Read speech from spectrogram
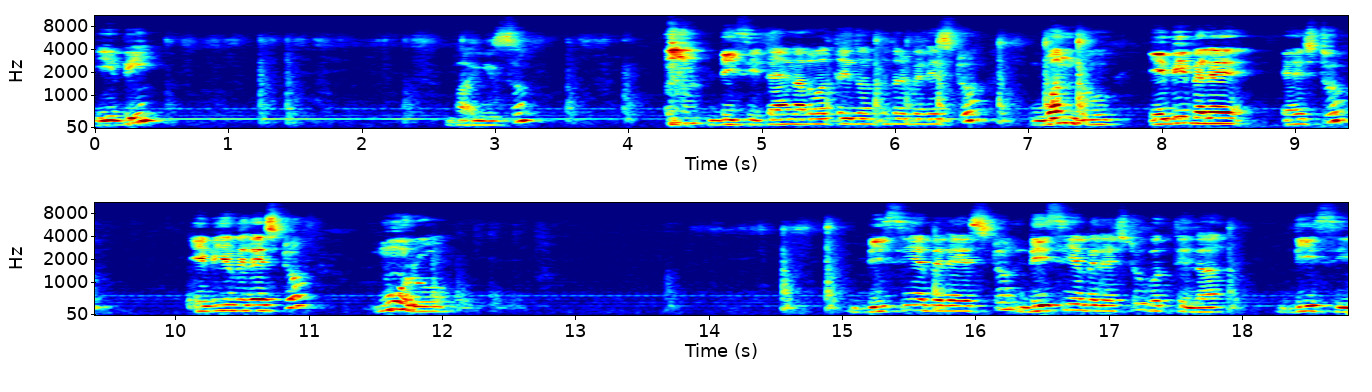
ಎ ಬಿ ಭಾಗಿಸು ಡಿ ಸಿ ಟ್ಯಾನ್ ನಲವತ್ತೈದು ಅಂತಂದ್ರೆ ಬೆಲೆ ಎಷ್ಟು? ಒಂದು. ಎ ಬಿ ಬೆಲೆ ಎಷ್ಟು? ಎ ಬಿಯ ಬೆಲೆ ಎಷ್ಟು? ಮೂರು. ಬಿ ಯ ಬೆಲೆ ಎಷ್ಟು? ಡಿ ಯ ಬೆಲೆ ಎಷ್ಟು ಗೊತ್ತಿಲ್ಲ. ಡಿ ಸಿ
